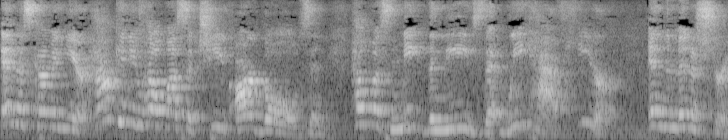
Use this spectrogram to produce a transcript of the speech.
in this coming year? How can you help us achieve our goals and help us meet the needs that we have here in the ministry?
